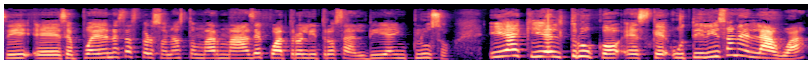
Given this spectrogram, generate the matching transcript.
¿Sí? Eh, se pueden esas personas tomar más de 4 litros al día incluso. Y aquí el truco es que utilizan el agua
